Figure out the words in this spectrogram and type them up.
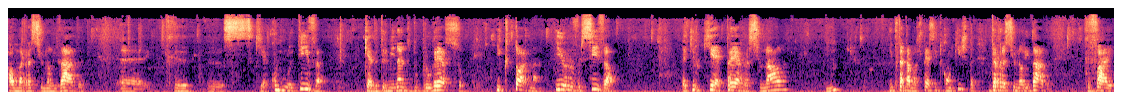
há uma racionalidade uh, que, uh, que é cumulativa, que é determinante do progresso e que torna irreversível aquilo que é pré-racional. Hum? E, portanto, há uma espécie de conquista da racionalidade que vai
